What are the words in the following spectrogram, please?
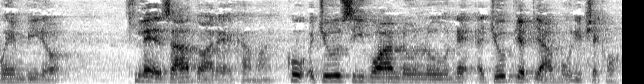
ဝင်ပြီးတော့လှည့်စားသွားတဲ့အခါမှာကိုယ်အကျိုးစီးပွားလုံလုံနဲ့အကျိုးပြပြမှုတွေဖြစ်ကုန်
